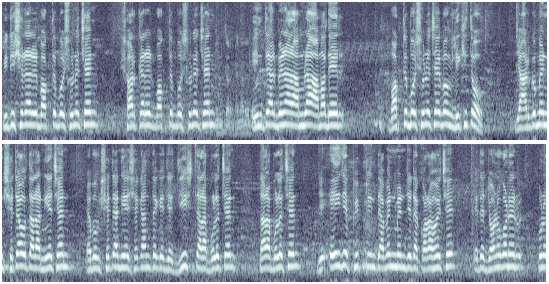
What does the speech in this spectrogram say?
পিটিশনারের বক্তব্য শুনেছেন সরকারের বক্তব্য শুনেছেন ইন্টারভেনার আমরা আমাদের বক্তব্য শুনেছে এবং লিখিত যে আর্গুমেন্ট সেটাও তারা নিয়েছেন এবং সেটা নিয়ে সেখান থেকে যে জিস তারা বলেছেন তারা বলেছেন যে এই যে ফিফটিন্থ অ্যামেন্ডমেন্ট যেটা করা হয়েছে এটা জনগণের কোনো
